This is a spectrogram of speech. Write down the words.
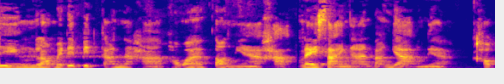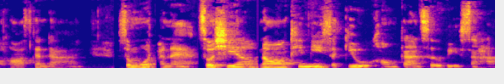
ริงๆ เราไม่ได้ปิดกั้นนะคะ เพราะว่าตอนเนี้ยค่ะ ในสายงานบางอย่างเนี่ย เขา cross กันได้ สมมุติแผนกโซเชียลน้องที่มี skill ของการ service อะค่ะ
